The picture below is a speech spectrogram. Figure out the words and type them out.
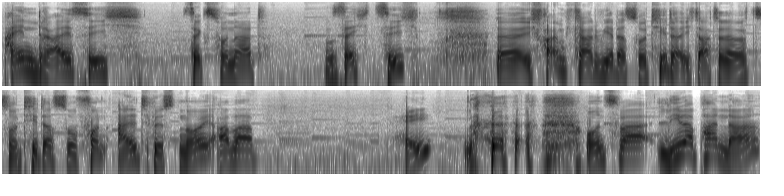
31660. Äh, ich frage mich gerade, wie er das sortiert hat. Ich dachte, das sortiert das so von alt bis neu, aber hey. Und zwar, lieber Panda,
